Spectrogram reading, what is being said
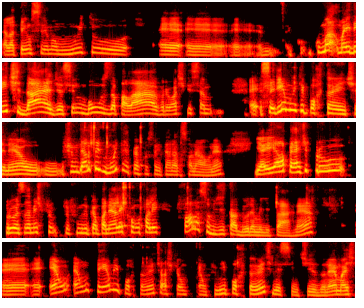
ela tem um cinema muito é, é, é, com uma, uma, identidade, assim, um bom uso da palavra. Eu acho que isso é, seria muito importante, né? O, o, filme dela teve muita repercussão internacional, né? E aí ela perde pro, pro exatamente para o filme do Campanella, que, como eu falei, fala sobre ditadura militar, né? É, é, é, um, é um tema importante, acho que é um, é um filme importante nesse sentido, né? Mas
